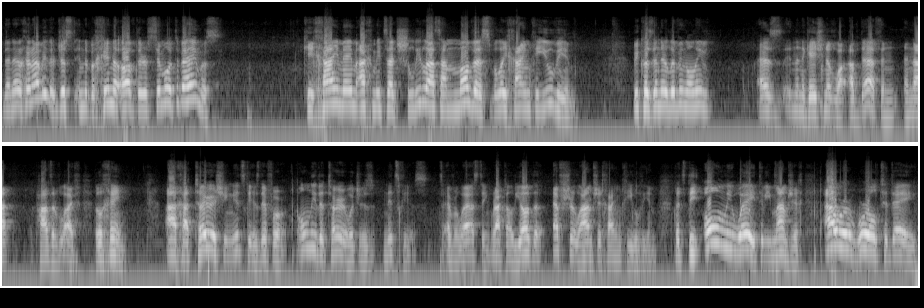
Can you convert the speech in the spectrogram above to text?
the Nerchanami they're just in the bechina of they're similar to behemoths. Because then they're living only as in the negation of of death and and not positive life. Therefore, only the Torah which is nitzchias, it's everlasting. Rak al yoda efshir lamshich chaim chiyuvim. That's the only way to be mamshich. Our world today,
